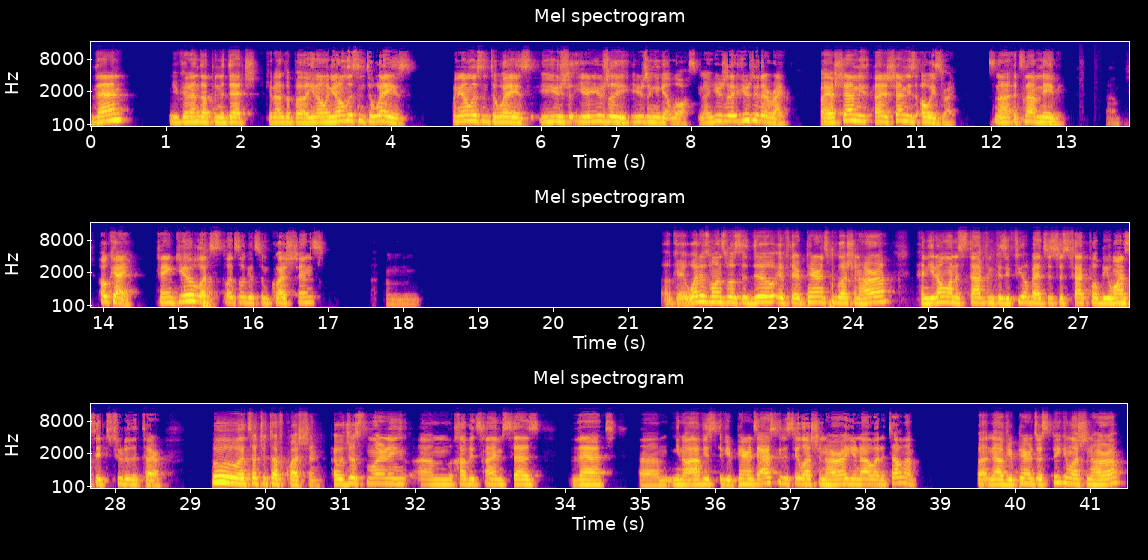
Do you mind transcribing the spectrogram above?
then you could end up in a ditch. You could end up, uh, you know, when you don't listen to Waze, when you don't listen to Waze, you usually, you're usually, usually gonna get lost. You know, usually, usually they're right. By Hashem, by Hashem, he's always right. It's not, it's not maybe. Um, okay, thank you. Let's let's look at some questions. Um, Okay, what is one supposed to do if their parents speak lashon hara and you don't want to stop them because you feel bad, it's disrespectful, but you want to stay true to the Torah? Ooh, that's such a tough question. I was just learning. Um, Chafetz Chaim says that um, you know, obviously, if your parents ask you to say lashon hara, you're not allowed to tell them. But now, if your parents are speaking lashon hara,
